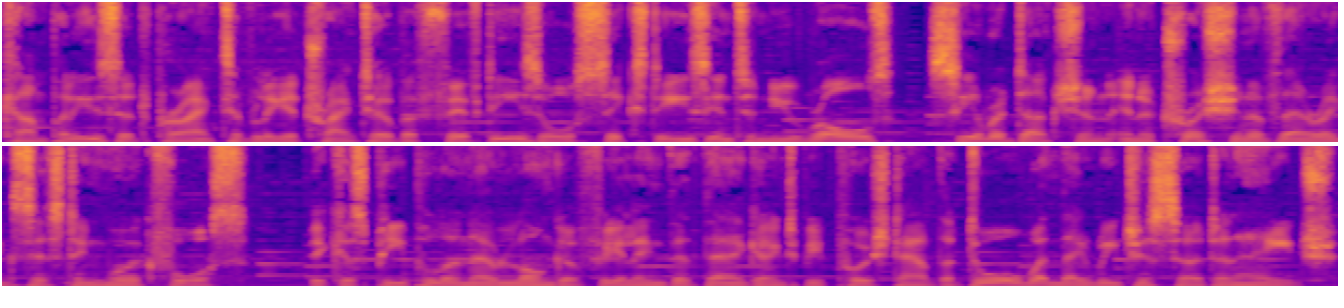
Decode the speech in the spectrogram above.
Companies that proactively attract over 50s or 60s into new roles see a reduction in attrition of their existing workforce because people are no longer feeling that they're going to be pushed out the door when they reach a certain age.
